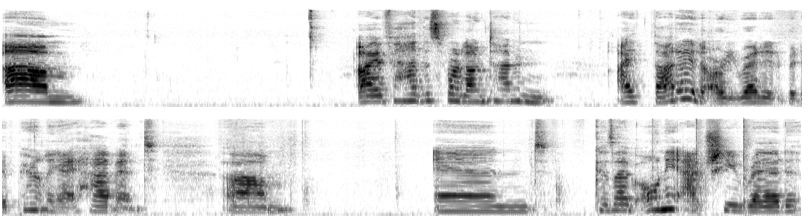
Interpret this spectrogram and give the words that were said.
Um, I've had this for a long time and I thought I'd already read it, but apparently I haven't. Um, and because I've only actually read,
